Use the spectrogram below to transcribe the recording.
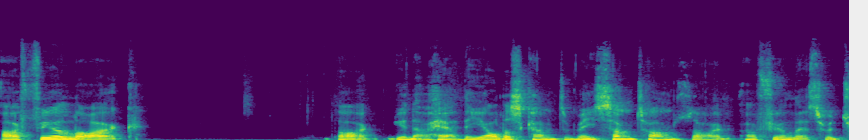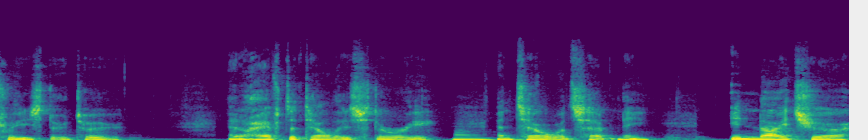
I feel like like, you know, how the elders come to me. Sometimes I, I feel that's what trees do too. And I have to tell their story mm. and tell what's happening. In nature,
